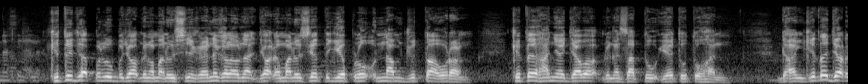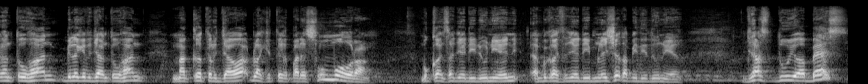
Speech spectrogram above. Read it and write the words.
nasihat lah Kita tidak perlu berjawab dengan manusia kerana kalau nak jawab dengan manusia 36 juta orang. Kita hanya jawab dengan satu iaitu Tuhan. Dan kita jawab dengan Tuhan, bila kita jawab Tuhan, maka terjawablah kita kepada semua orang. Bukan saja di dunia ini, eh, bukan saja di Malaysia tapi di dunia. Just do your best.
